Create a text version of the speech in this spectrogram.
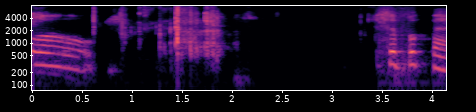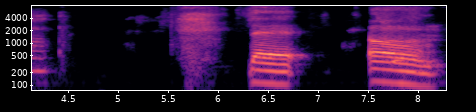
Oh. It's a book bag. That um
